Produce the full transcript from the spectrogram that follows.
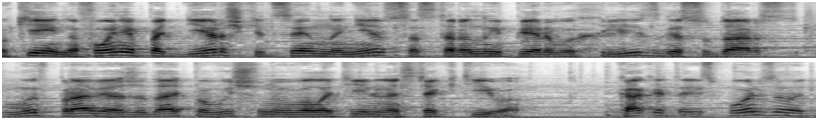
Окей, на фоне поддержки цен на нефть со стороны первых лиц государств мы вправе ожидать повышенную волатильность актива. Как это использовать?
